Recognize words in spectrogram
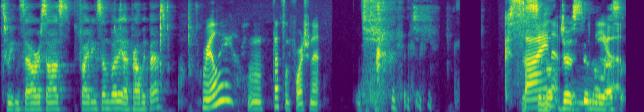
sweet and sour sauce fighting somebody, I'd probably pass. really? Hmm, that's unfortunate. Just Sign sumo, just sumo me up. wrestling.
